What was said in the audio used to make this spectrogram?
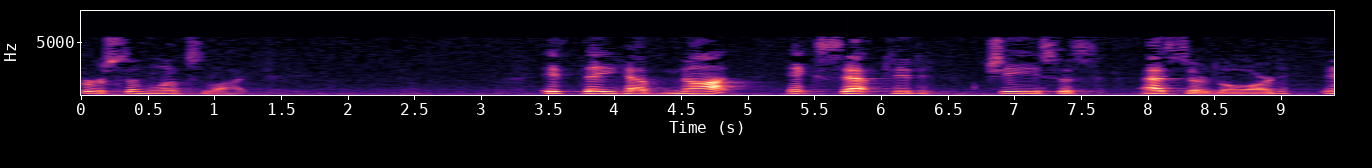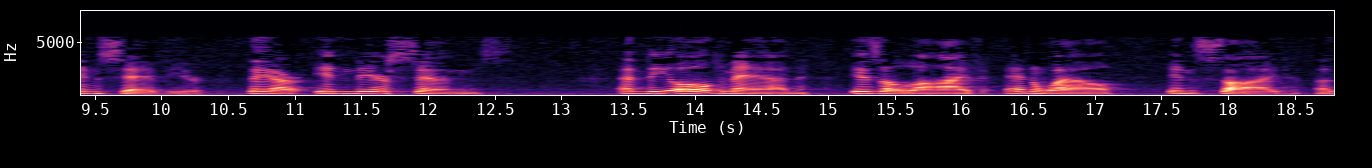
person looks like, if they have not accepted Jesus as their Lord and Savior. They are in their sins, and the old man is alive and well inside of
